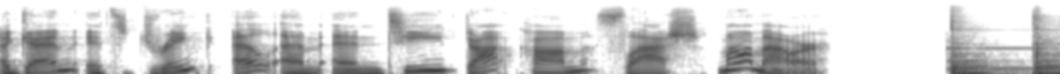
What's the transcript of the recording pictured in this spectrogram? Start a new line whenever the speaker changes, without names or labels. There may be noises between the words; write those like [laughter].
Again, it's drinklmnt.com slash mom hour.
